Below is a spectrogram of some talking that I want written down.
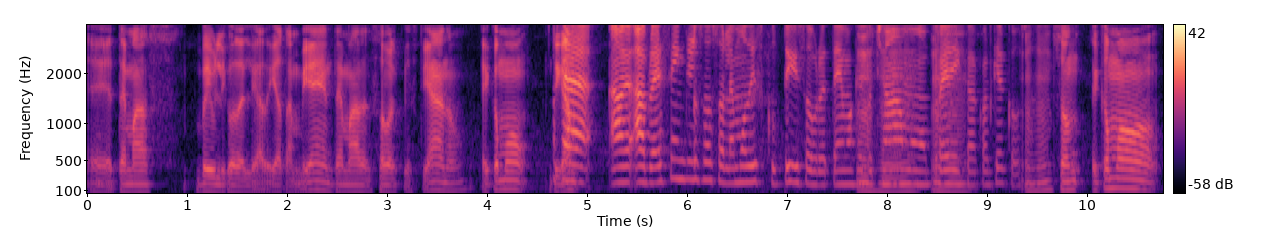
eh, temas bíblicos del día a día también, temas sobre el cristiano. Es como, digamos... O sea, a, veces incluso solemos discutir sobre temas que escuchamos, prédica, cualquier cosa. Son, es como...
